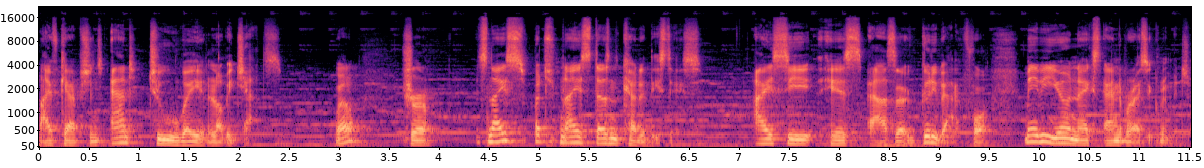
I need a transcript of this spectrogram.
live captions and two way lobby chats. Well, sure, it's nice, but nice doesn't cut it these days. I see this as a goodie bag for maybe your next enterprise agreement,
